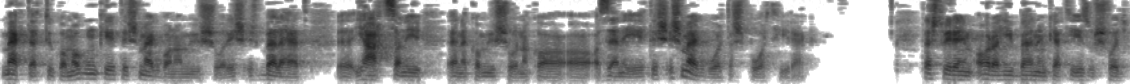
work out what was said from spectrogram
megtettük a magunkét, és megvan a műsor, és, és be lehet játszani ennek a műsornak a, a, a zenéjét, és, és megvolt a sporthírek. Testvéreim, arra hív bennünket Jézus, hogy,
